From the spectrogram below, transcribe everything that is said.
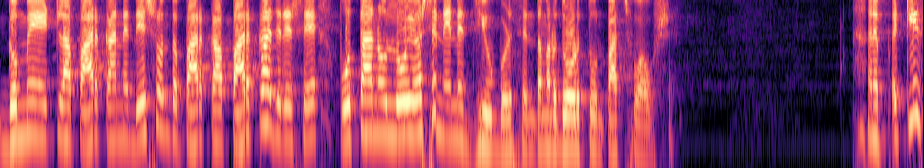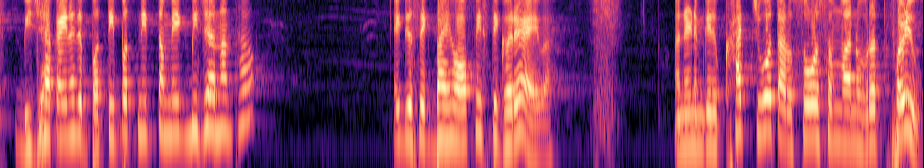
ગમે એટલા પારકાને દેશો ને તો પારકા પારકા જ રહેશે. પોતાનો લોહી હશે ને એને જીવ બળશે ને તમારું દોડતું પાછું આવશે. અને એટલીસ્ટ બીજા કઈ નથી, પતિ પત્ની તમે એકબીજા ના થાવ. એક દિવસ એક ભાઈ ઓફિસથી ઘરે આવ્યા. અને એને એમ કીધું ખાચું તારું સોળ સમવાનું વ્રત ફળ્યું.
